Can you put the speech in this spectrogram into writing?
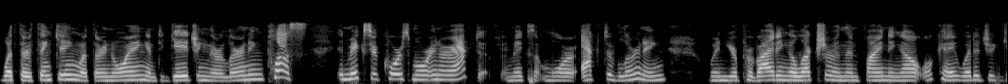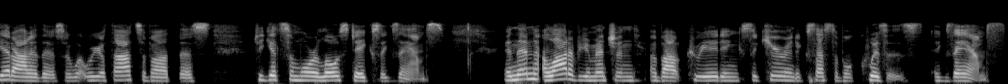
what they're thinking, what they're knowing, and gauging their learning. Plus, it makes your course more interactive. It makes it more active learning when you're providing a lecture and then finding out, okay, what did you get out of this, or what were your thoughts about this, to get some more low stakes exams. And then a lot of you mentioned about creating secure and accessible quizzes, exams.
